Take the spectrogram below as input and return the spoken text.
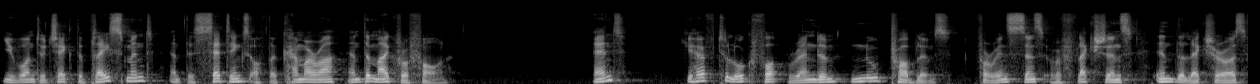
you want to check the placement and the settings of the camera and the microphone. And you have to look for random new problems, for instance reflections in the lecturer's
